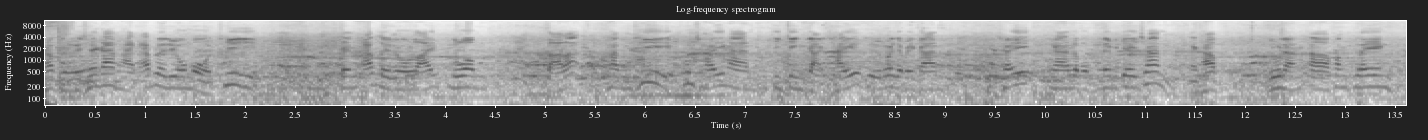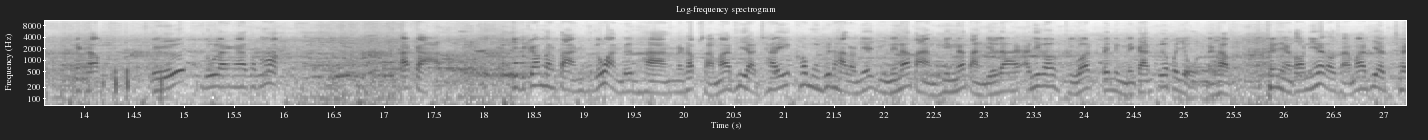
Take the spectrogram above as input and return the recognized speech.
ครับหรือใช้การผ่านแอป Radio Mode ที่ เป็นแอป Radio Live รวมสาระสำคัญที่ผู้ใช้งานจริงๆ อยากใช้ก็คือว่าจะเป็นการใช้งานระบบ Navigation นะครับ ดูหนังฟังเพลงนะครับ หรือดูรายงานสภาพอากาศกิจกรรมต่างๆ ระหว่างเดินทางนะครับ สามารถที่จะใช้ข้อมูลพื้นฐานเหล่านี้อยู่ในหน้าต่างเพียงหน้าต่างเดียวได้ อันนี้ก็ถือว่าเป็นหนึ่งในการเอื้อประโยชน์นะครับ เช่นอย่างตอนนี้เราสามารถที่จะใช้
